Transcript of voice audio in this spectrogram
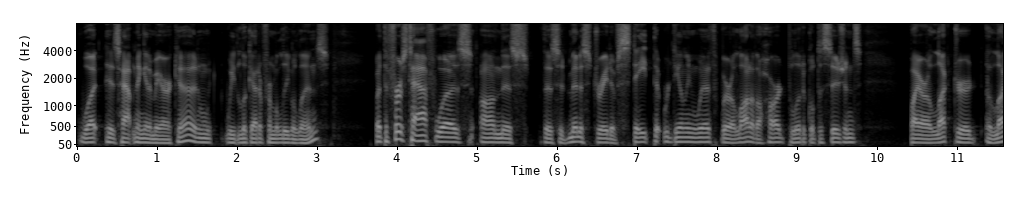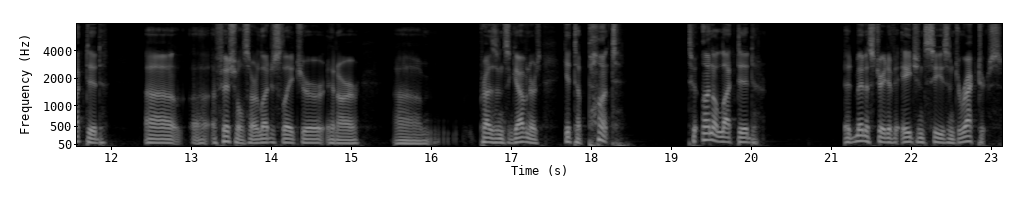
what is happening in America, and we, we look at it from a legal lens. But the first half was on this this administrative state that we're dealing with, where a lot of the hard political decisions by our elected elected uh, uh, officials, our legislature, and our um, presidents and governors get to punt to unelected administrative agencies and directors.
